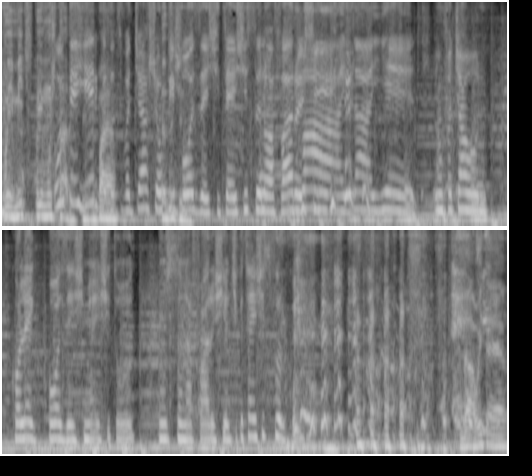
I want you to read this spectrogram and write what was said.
spui mici, spui muștar. Uite și ieri după când aia îți făcea te shopping duci în- poze și ți-a ieșit sânul afară Vai, și... da, ieri îmi făcea un coleg poze și mi-a ieșit o, un sân afară și el, ci că ți-a ieșit sfârcul. Da, uite,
